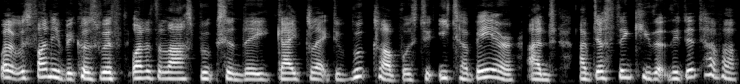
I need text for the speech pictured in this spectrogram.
Well, it was funny because with one of the last books in the Guide Collective Book Club was to eat a bear, and I'm just thinking that they did have a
